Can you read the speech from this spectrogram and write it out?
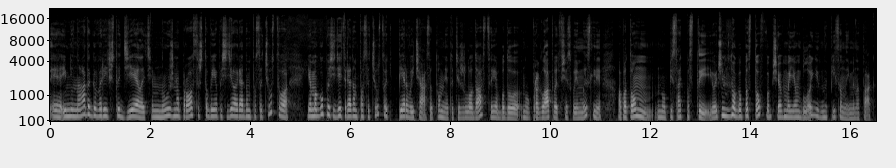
Э, им не надо говорить, что делать, им нужно просто, чтобы я посидела рядом, посочувствовала. Я могу посидеть рядом, посочувствовать первый час, а то мне это тяжело дастся, я буду, ну, проглатывать все свои мысли, а потом, ну, писать посты. И очень много постов вообще в моем блоге написано именно так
